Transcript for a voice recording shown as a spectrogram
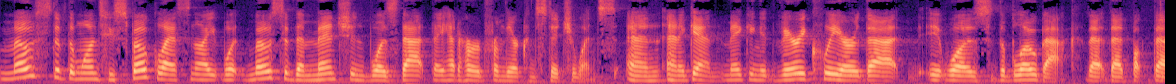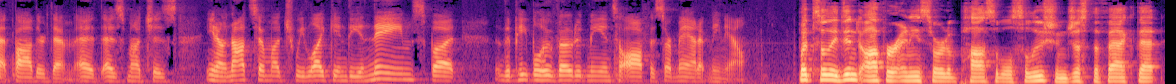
most of the ones who spoke last night, what most of them mentioned was that they had heard from their constituents. And, and again, making it very clear that it was the blowback that that that bothered them as much as you know. Not so much we like Indian names, but the people who voted me into office are mad at me now. But so they didn't offer any sort of possible solution, just the fact that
